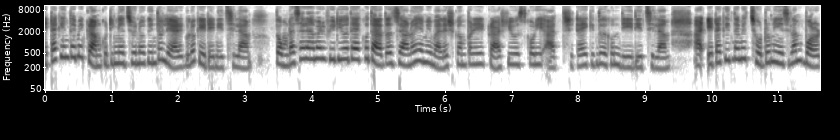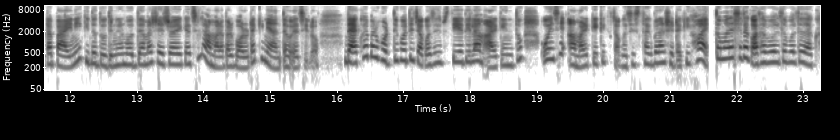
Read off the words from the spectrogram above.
এটা কিন্তু আমি ক্রাম কুটিংয়ের জন্য কিন্তু লেয়ারগুলো কেটে নিচ্ছিলাম। তোমরা যারা আমার ভিডিও দেখো, তারা তো জানোই আমি মালেশ কোম্পানির ক্রাশ ইউজ করি আর সেটাই কিন্তু এখন দিয়ে দিয়েছিলাম। আর এটা কিন্তু আমি ছোট নিয়েছিলাম, বড়টা পাইনি, কিন্তু দুদিনের মধ্যে আমার শেষ হয়ে গেছিল, আমার আবার বড়টা কিনে আনতে হয়েছিল। দেখো এবার ভর্তি ভর্তি চকো চিপস দিয়ে দিলাম, আর কিন্তু ওই যে আমার কেকে চকো চিপস থাকবে না, সেটা কি হয়? তোমাদের সাথে কথা বলতে বলতে দেখো,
